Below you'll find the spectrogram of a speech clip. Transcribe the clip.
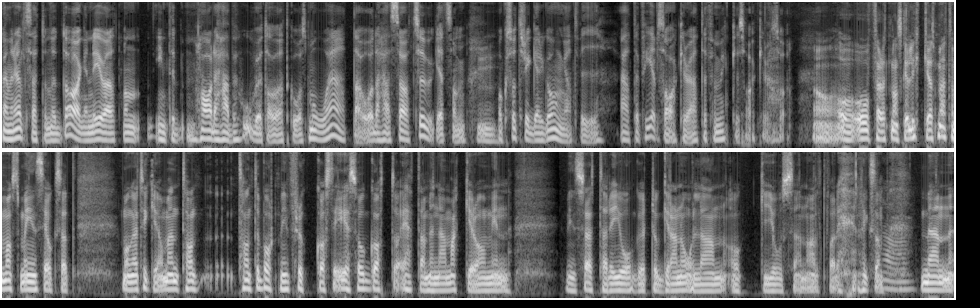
generellt sett under dagen, det är ju att man inte har det här behovet av att gå och småäta och det här sötsuget som mm. också triggar igång att vi äter fel saker och äter för mycket saker. Och så. Ja, och, och, för att man ska lyckas med det måste man inse också att många tycker, ja men ta, ta inte bort min frukost, det är så gott att äta mina mackor och min min sötade yoghurt och granolan och juicen och allt vad det är. Liksom. Ja. Men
